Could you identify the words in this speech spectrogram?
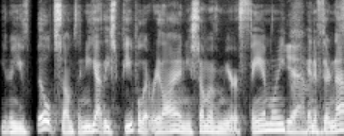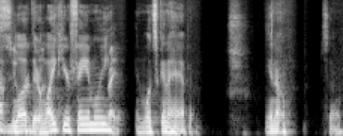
You know, you've built something. You got these people that rely on you. Some of them you're a family. Yeah. and if they're not blood, they're close. like your family. Right. And what's going to happen? You know. So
